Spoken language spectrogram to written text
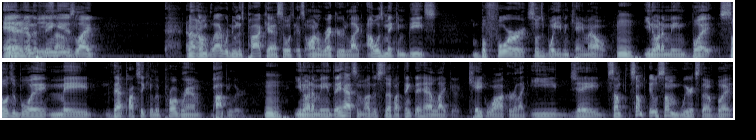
and and the thing is, like, and I'm glad we're doing this podcast, so it's, it's on record. Like, I was making beats before Soulja Boy even came out. Mm. You know what I mean? But Soulja Boy made that particular program popular. Mm. You know what I mean? They had some other stuff. I think they had like a cakewalk or like EJ something. Some it was some weird stuff, but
